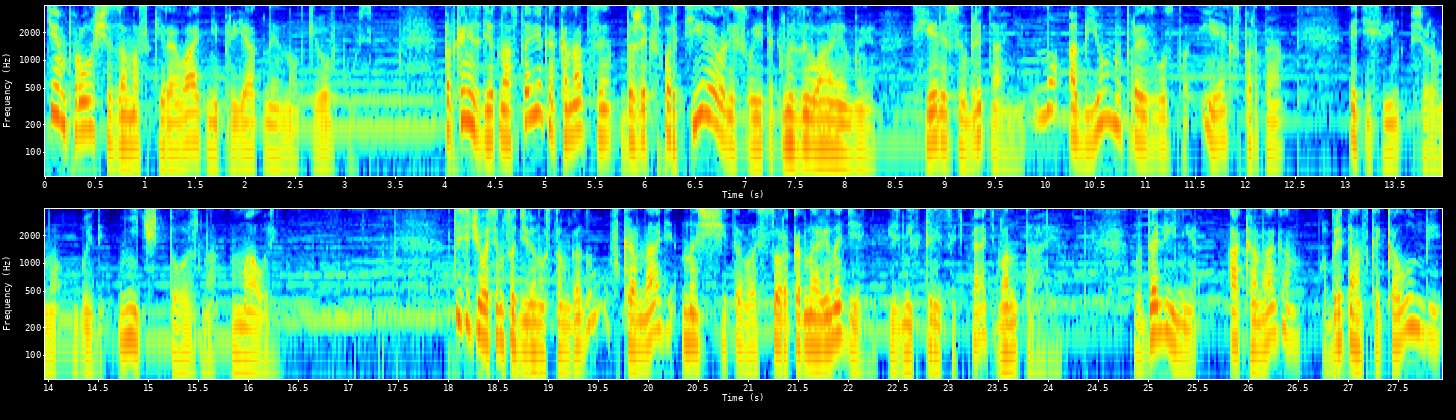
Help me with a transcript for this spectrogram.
тем проще замаскировать неприятные нотки во вкусе. Под конец 19 века канадцы даже экспортировали свои так называемые хересы в Британию, но объемы производства и экспорта этих вин все равно были ничтожно малы. В 1890 году в Канаде насчитывалось 41 винодельня, из них 35 в Онтарио. В долине Аканаган в Британской Колумбии,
